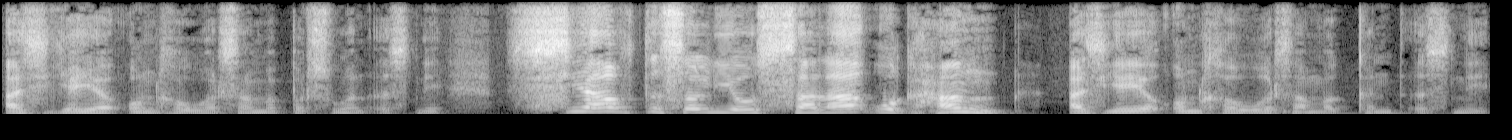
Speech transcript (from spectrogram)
as jy 'n ongehoorsame persoon is nie. Selfs sal jou sala ook hang as jy 'n ongehoorsame kind is nie.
